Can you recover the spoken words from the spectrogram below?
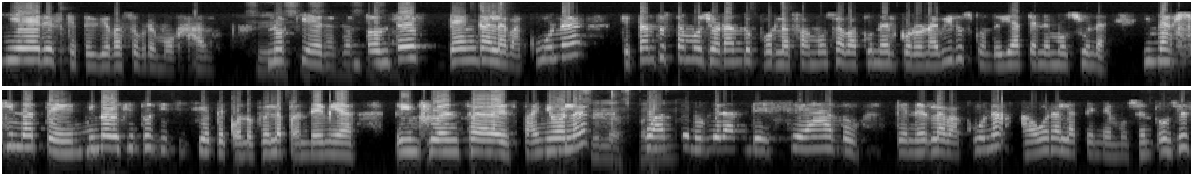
quieres que te llevas sobremojado. Sí, no sí, quieres. sí. Entonces, venga la vacuna, que tanto estamos llorando por la famosa vacuna del coronavirus cuando ya tenemos una. Imagínate, en 1917, cuando fue la pandemia de influenza española, española. cuánto no hubieran deseado tener la vacuna, ahora la tenemos. Entonces,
